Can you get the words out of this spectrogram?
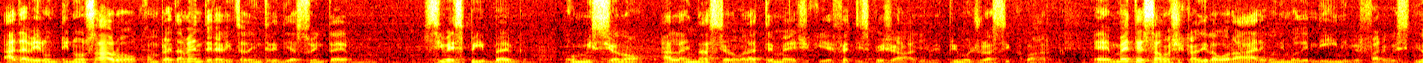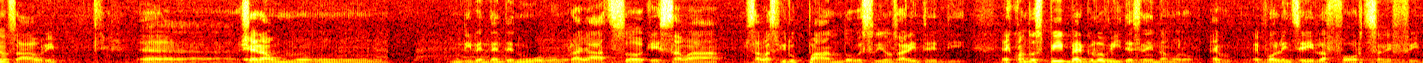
ad avere un dinosauro completamente realizzato in 3D al suo interno. Steven Spielberg commissionò alla Industrial Light Magic gli effetti speciali del primo Jurassic Park e mentre stavano cercando di lavorare con i modellini per fare questi dinosauri eh, c'era un, un, un, dipendente nuovo, un ragazzo che stava, stava, sviluppando questo dinosauro in 3D e quando Spielberg lo vide se ne innamorò e, e volle inserirlo a forza nel film.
